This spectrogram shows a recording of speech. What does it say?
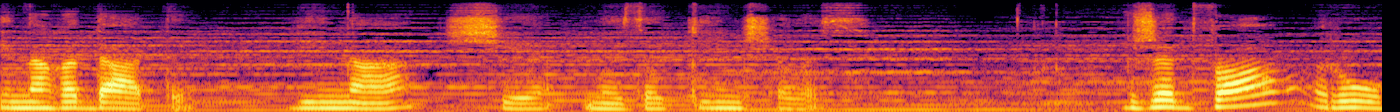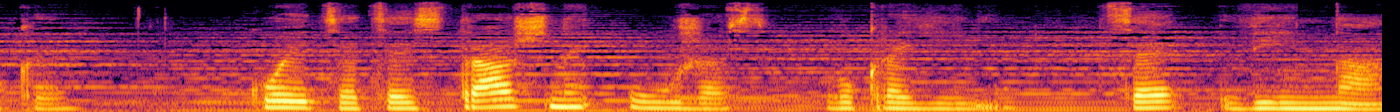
і нагадати, війна ще не закінчилась. Вже два роки коїться цей страшний ужас в Україні. Це війна.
